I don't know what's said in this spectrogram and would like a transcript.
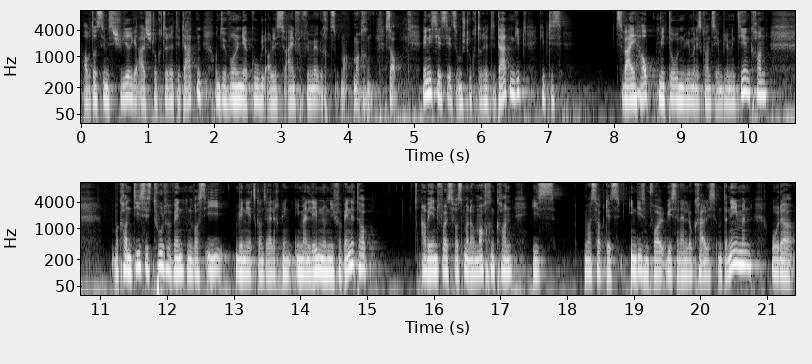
aber trotzdem ist es schwieriger als strukturierte Daten und wir wollen ja Google alles so einfach wie möglich machen. So, wenn es jetzt, jetzt um strukturierte Daten gibt, gibt es zwei Hauptmethoden, wie man das Ganze implementieren kann. Man kann dieses Tool verwenden, was ich, wenn ich jetzt ganz ehrlich bin, in meinem Leben noch nie verwendet habe. Aber jedenfalls, was man da machen kann, ist, man sagt jetzt in diesem Fall, wir sind ein lokales Unternehmen oder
